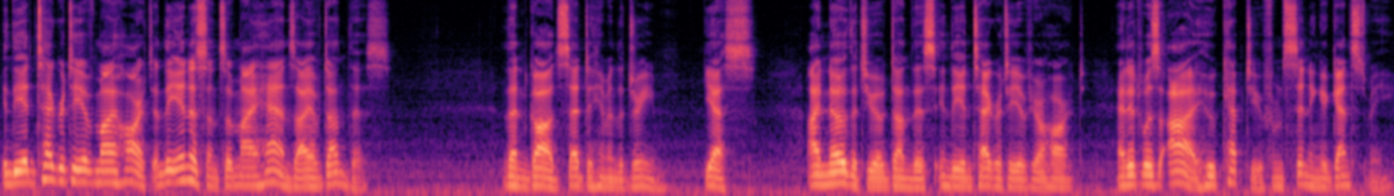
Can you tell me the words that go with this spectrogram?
In the integrity of my heart and the innocence of my hands I have done this. Then God said to him in the dream, Yes, I know that you have done this in the integrity of your heart, and it was I who kept you from sinning against me.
